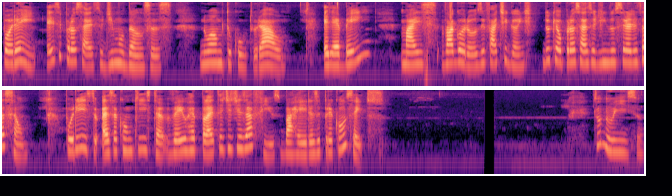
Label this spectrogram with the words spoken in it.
Porém, esse processo de mudanças no âmbito cultural, ele é bem mais vagaroso e fatigante do que o processo de industrialização. Por isso, essa conquista veio repleta de desafios, barreiras e preconceitos. Tudo isso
